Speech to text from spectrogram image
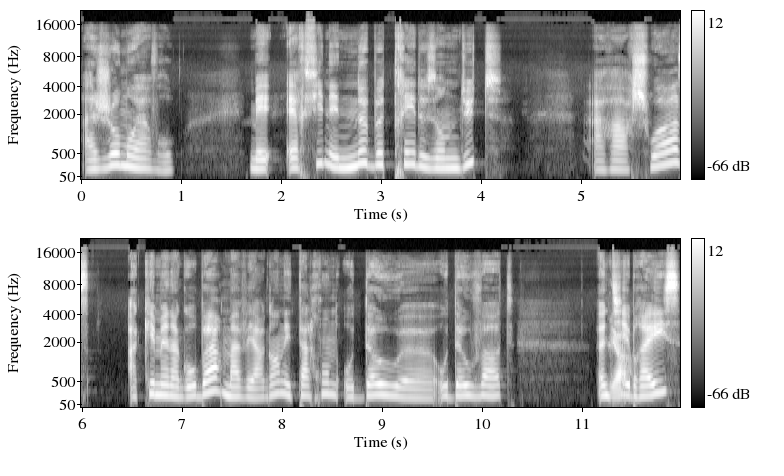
a jo mo ar vro. Me er fin e nebeut tre deus an dut, ar ar choaz, a kemen a gobar ma vergan e talc'hon o daou, uh, o daou vat. Un ti e breiz,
